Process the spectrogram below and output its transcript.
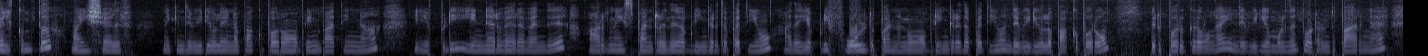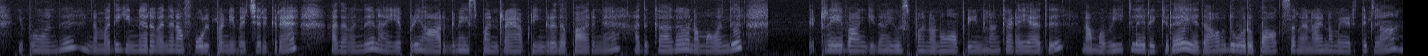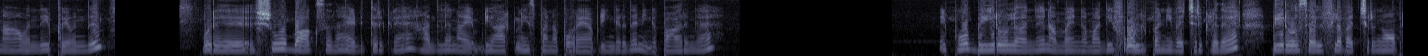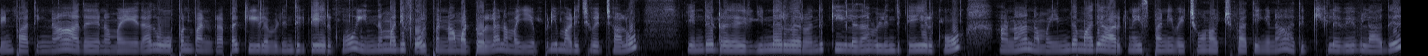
Welcome to my shelf இன்றைக்கி இந்த வீடியோவில் என்ன பார்க்க போகிறோம் அப்படின்னு பார்த்தீங்கன்னா எப்படி இன்னர் வேரை வந்து ஆர்கனைஸ் பண்ணுறது அப்படிங்கிறத பற்றியும் அதை எப்படி ஃபோல்டு பண்ணணும் அப்படிங்கிறத பற்றியும் இந்த வீடியோவில் பார்க்க போகிறோம் விருப்பம் இருக்கிறவங்க இந்த வீடியோ முழுதும் தொடர்ந்து பாருங்கள் இப்போ வந்து இந்த மாதிரி இன்னரை வந்து நான் ஃபோல்ட் பண்ணி வச்சுருக்கிறேன். அதை வந்து நான் எப்படி ஆர்கனைஸ் பண்ணுறேன் அப்படிங்கிறத பாருங்கள் அதுக்காக நம்ம வந்து ட்ரே வாங்கி தான் யூஸ் பண்ணணும் அப்படின்லாம் கிடையாது. நம்ம வீட்டில் இருக்கிற ஏதாவது ஒரு பாக்ஸை வேணால் நம்ம எடுத்துக்கலாம். நான் வந்து இப்போ வந்து ஒரு ஷூ பாக்ஸை தான் எடுத்திருக்கிறேன். அதில் நான் எப்படி ஆர்கனைஸ் பண்ண போகிறேன் அப்படிங்கிறத நீங்கள் பாருங்கள் இப்போது பீரோவில் வந்து நம்ம இந்த மாதிரி ஃபோல்ட் பண்ணி வச்சுருக்கிறத பீரோ செல்ஃபில் வச்சுருந்தோம் அப்படின்னு பார்த்தீங்கன்னா அது நம்ம ஏதாவது ஓப்பன் பண்ணுறப்ப கீழே விழுந்துக்கிட்டே இருக்கும். இந்த மாதிரி ஃபோல்ட் பண்ணால் மட்டும் இல்லை நம்ம எப்படி மடித்து வச்சாலும் எந்த ட்ரெ இன்னர்வேர் வந்து கீழே தான் விழுந்துகிட்டே இருக்கும். ஆனால் நம்ம இந்த மாதிரி ஆர்கனைஸ் பண்ணி வச்சோன்னு வச்சு பார்த்தீங்கன்னா அது கீழே விழாது.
